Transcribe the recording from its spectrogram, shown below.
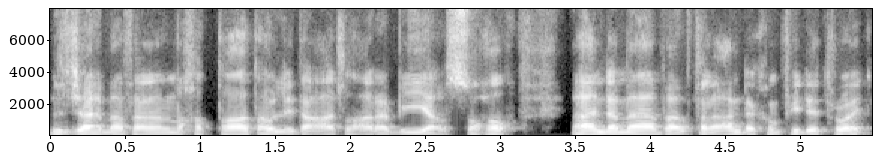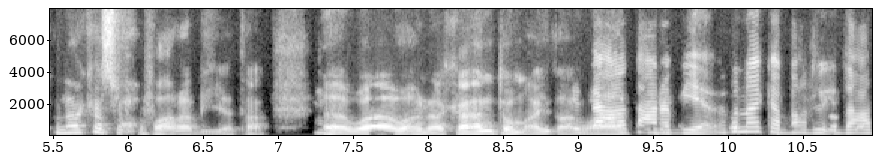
مثلا المحطات أو الإذاعات العربية أو الصحف عندما مثلا عندكم في ديترويت هناك صحف عربية آه، وهناك أنتم أيضا إذاعات عربية هناك بعض الإذاعات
